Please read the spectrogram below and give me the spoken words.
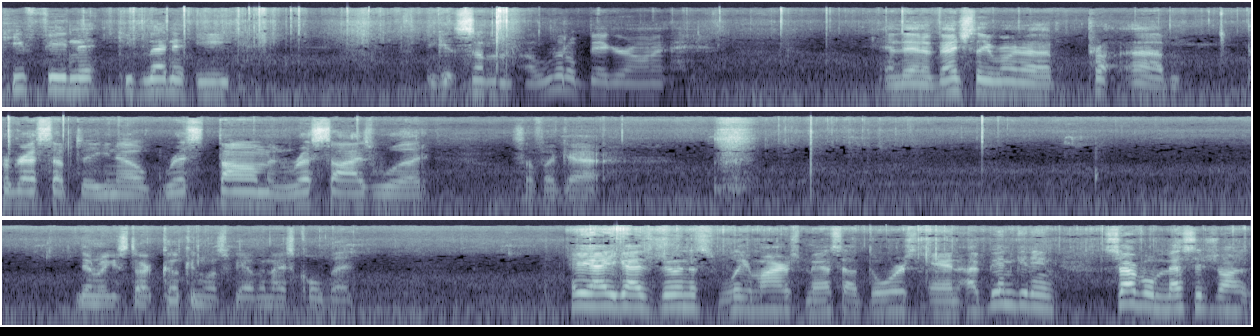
Keep feeding it, keep letting it eat, and get something a little bigger on it. And then eventually we're gonna pro um, progress up to you know wrist, thumb, and wrist size wood, stuff like that. Then we can start cooking once we have a nice cold bed. Hey, how you guys doing? This is William Myers, Mantis Outdoors, and I've been getting several messages on.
